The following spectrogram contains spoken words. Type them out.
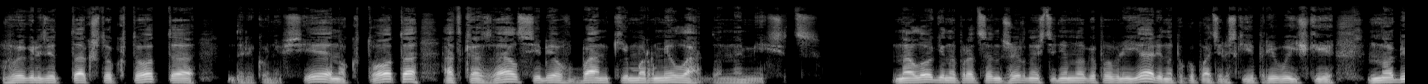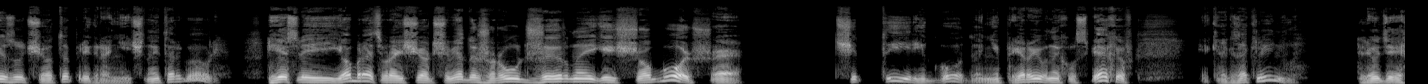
Выглядит так, что кто-то, далеко не все, но кто-то отказал себе в банке мармелада на месяц. Налоги на процент жирности немного повлияли на покупательские привычки, но без учета приграничной торговли. Если ее брать в расчет, шведы жрут жирное еще больше. Четыре года непрерывных успехов, и как заклинило. Люди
